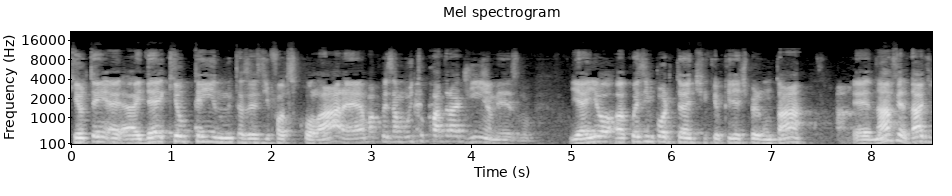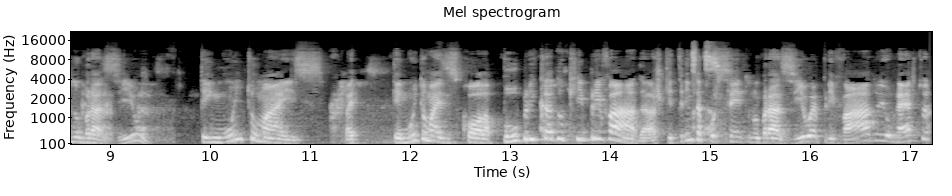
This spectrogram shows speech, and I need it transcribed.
Que eu tenho, a ideia que eu tenho muitas vezes de foto escolar é uma coisa muito quadradinha mesmo. E aí a coisa importante que eu queria te perguntar é, na verdade, no Brasil, tem muito mais tem muito mais escola pública do que privada. Acho que 30% no Brasil é privado e o resto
